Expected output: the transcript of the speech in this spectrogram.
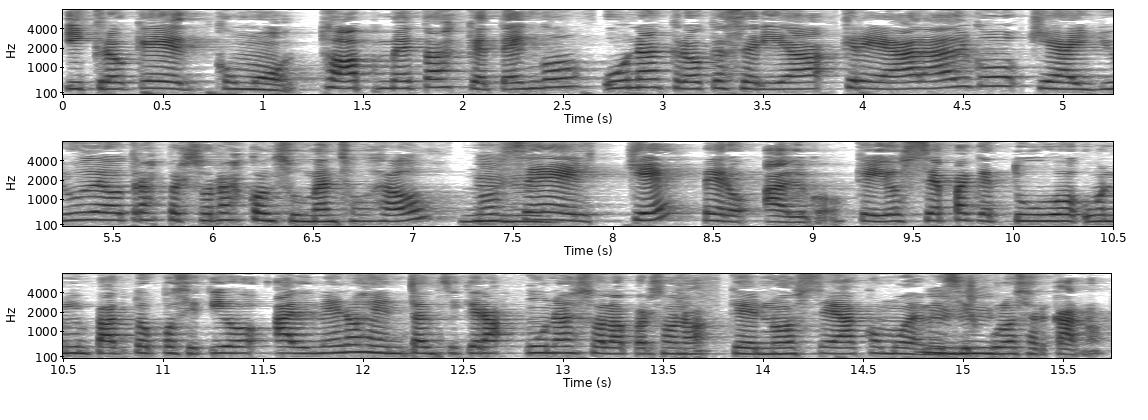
Y creo que como top metas que tengo, una creo que sería crear algo que ayude a otras personas con su mental health. No sé el qué, pero algo. Que yo sepa que tuvo un impacto positivo, al menos en tan siquiera una sola persona, que no sea como de mi círculo cercano.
